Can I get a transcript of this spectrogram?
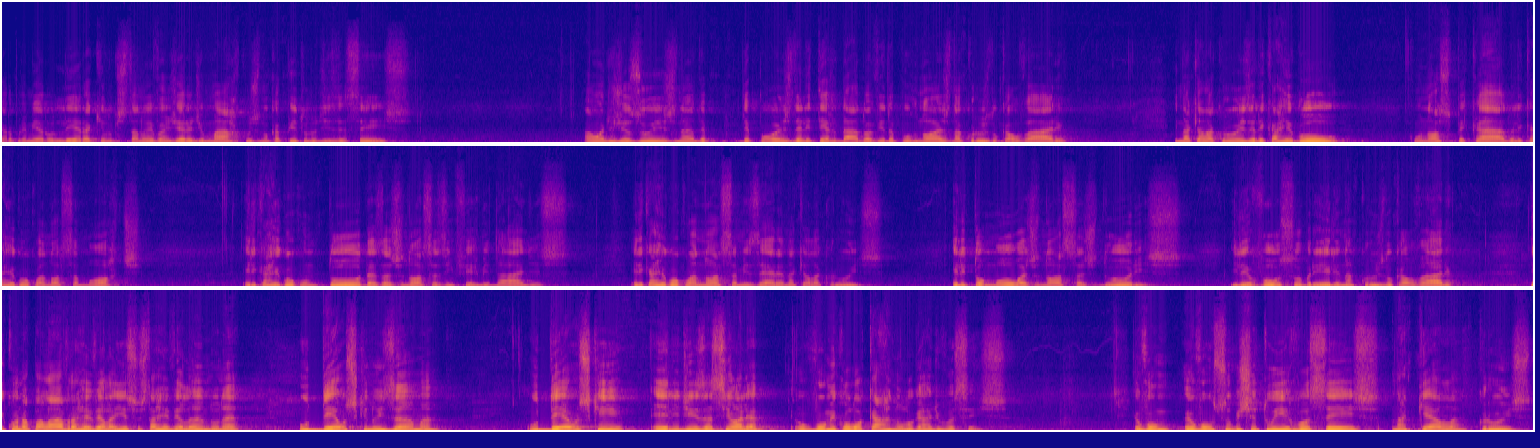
quero primeiro ler aquilo que está no Evangelho de Marcos, no capítulo 16, aonde Jesus, né, depois dele ter dado a vida por nós na cruz do Calvário, e naquela cruz ele carregou com o nosso pecado, ele carregou com a nossa morte, ele carregou com todas as nossas enfermidades, ele carregou com a nossa miséria naquela cruz, ele tomou as nossas dores, e levou sobre ele na cruz do Calvário. E quando a palavra revela isso, está revelando, né, o Deus que nos ama. O Deus que ele diz assim: "Olha, eu vou me colocar no lugar de vocês. Eu vou, eu vou substituir vocês naquela cruz,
